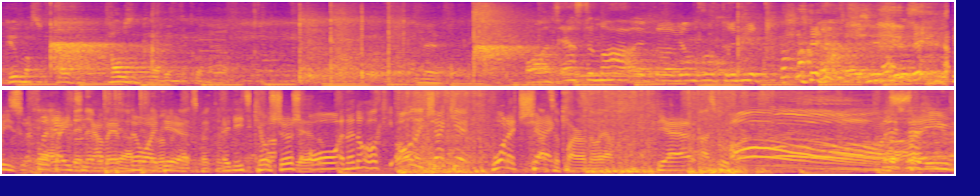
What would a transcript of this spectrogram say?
Okay, und machst du 1000, 1000 K, wenn sie kommen. Oh, das erste Mal, Alter. Wir haben so trainiert. Abby's full baiting now. They have no idea. They need to kill Shush. Oh, and they're not lucky. Oh, they check it. What a check. That's a paranoia. Yeah. That's full. Oh, saved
